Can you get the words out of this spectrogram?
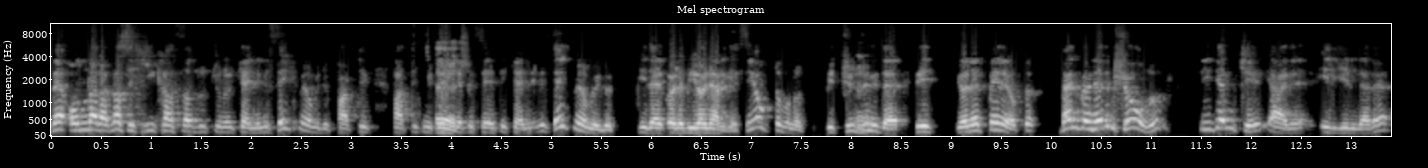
ve onlara nasıl hikâ statüsünü kendimiz seçmiyor muyduk? Parti, partik müteşebbis evet. heyeti kendimiz seçmiyor muyduk? Bir de öyle bir yönergesi yoktu bunun. Bir tüzüğü evet. de bir yönetmeni yoktu. Ben önerim şu olur. Diyeceğim ki yani ilgililere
